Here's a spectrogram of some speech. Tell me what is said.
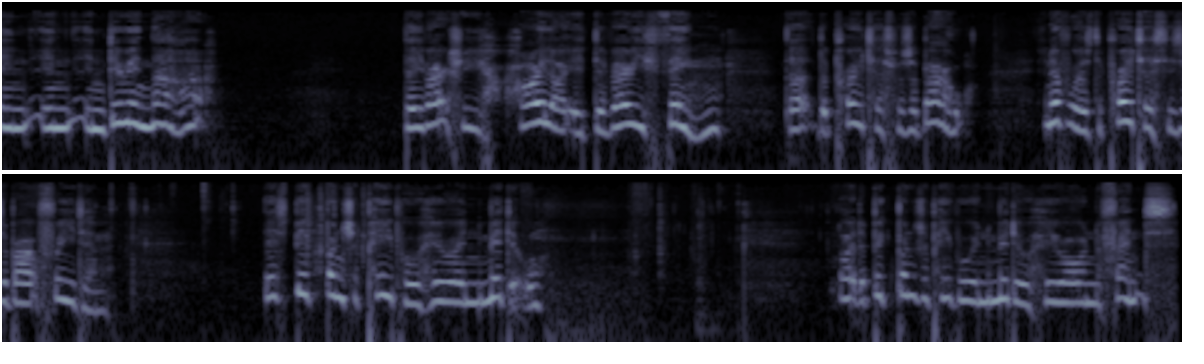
in in in doing that, they've actually highlighted the very thing that the protest was about. In other words, the protest is about freedom this big bunch of people who are in the middle, like the big bunch of people in the middle who are on the fence,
